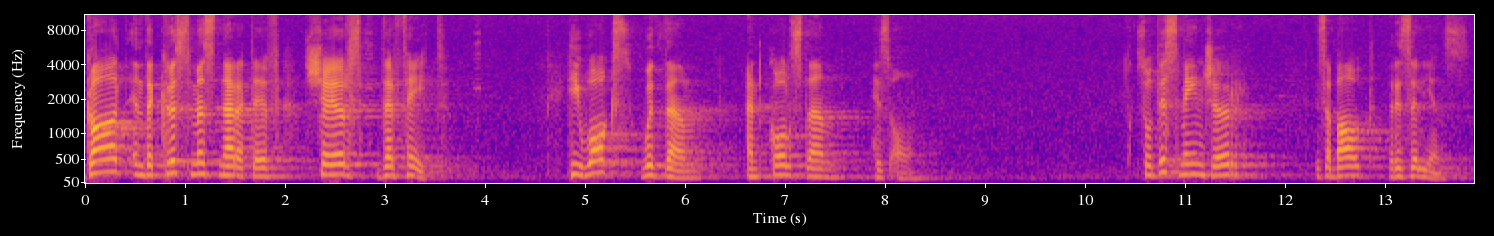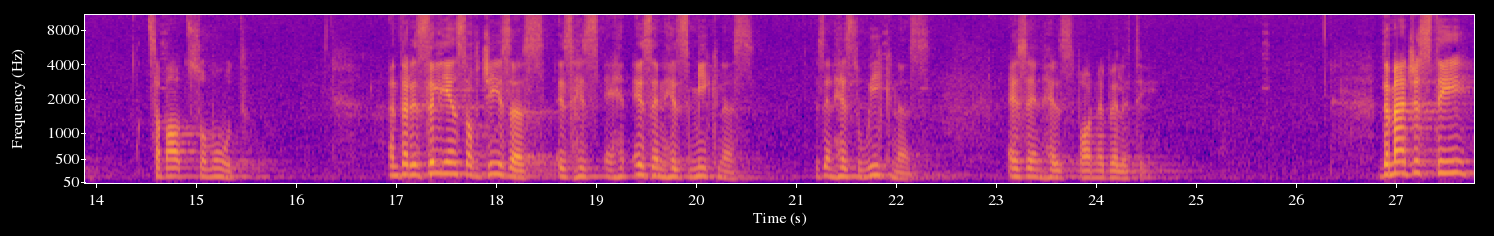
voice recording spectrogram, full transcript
God in the Christmas narrative shares their fate. He walks with them and calls them his own. So, this manger is about resilience, it's about sumud. And the resilience of Jesus is, his, is in his meekness, is in his weakness, is in his vulnerability. The majesty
